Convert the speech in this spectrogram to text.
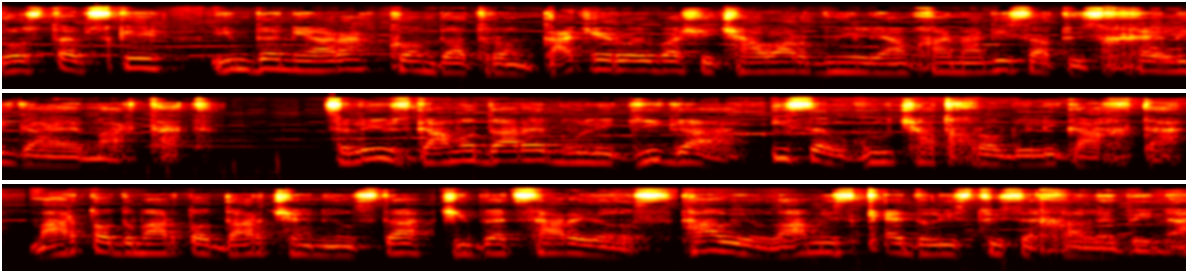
დოსტევსკი იმდენი არ ჰქონდათ, რომ გაჭიროებაში ჩავარდნილი ამხანაგისათვის ხელი გაემართათ. ძლივს გამოდარებული გიგა ისევ გულჩათხრობილი გახდა. მარტოდ მარტო დარჩენილს და ჯიბეცარიელს თავი ლამის კედლისთვის ეხალებინა.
